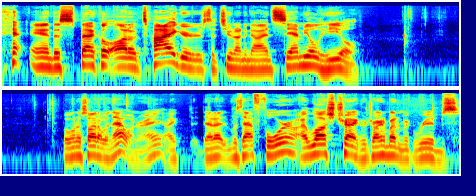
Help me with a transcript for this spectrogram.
and a Speckle Auto Tigers to 299 Samuel Heel. Bonus auto in that one, right? I that was that four? I lost track. We're talking about McRibs.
